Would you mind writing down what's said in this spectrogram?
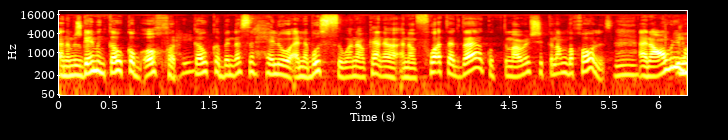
أنا مش جاي من كوكب آخر. صحيح. كوكب الناس الحلوة. أنا بص وأنا كان أنا في وقتك ده كنت ما بعملش الكلام ده خالص. أنا عمري ما.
